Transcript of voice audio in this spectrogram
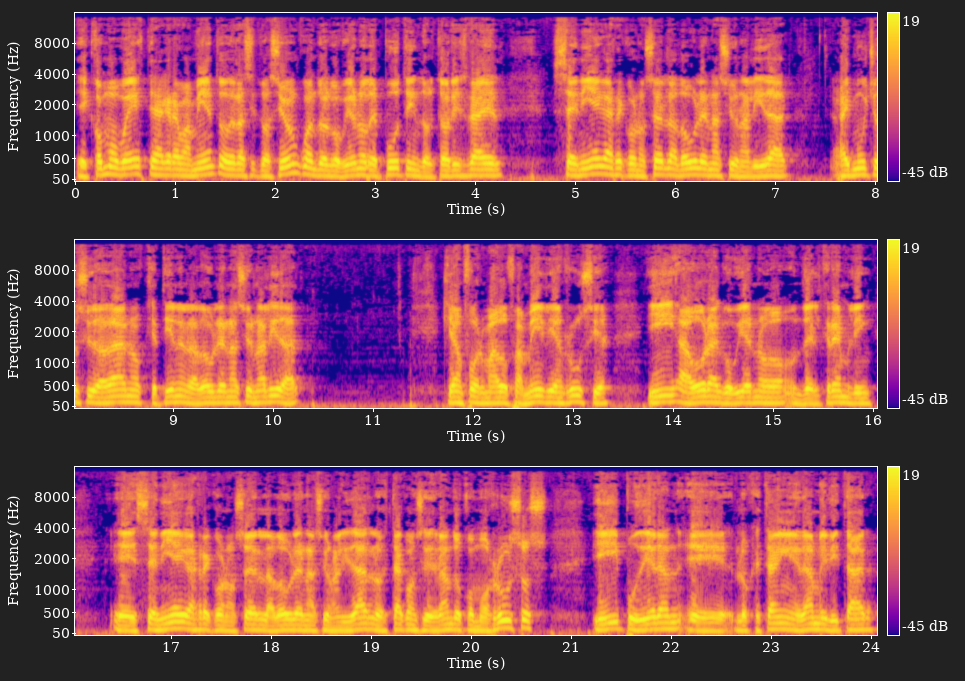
Eh, ¿Cómo ve este agravamiento de la situación cuando el gobierno de Putin, doctor Israel, se niega a reconocer la doble nacionalidad? Hay muchos ciudadanos que tienen la doble nacionalidad, que han formado familia en Rusia y ahora el gobierno del Kremlin eh, se niega a reconocer la doble nacionalidad, lo está considerando como rusos y pudieran eh, los que están en edad militar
